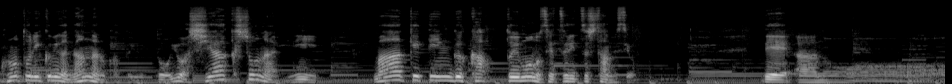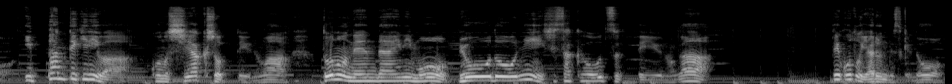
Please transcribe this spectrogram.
この取り組みが何なのかというと、要は市役所内にマーケティング課というものを設立したんですよ。で、あのー、一般的には、この市役所っていうのは、どの年代にも平等に施策を打つっていうのが、っていうことをやるんですけど、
